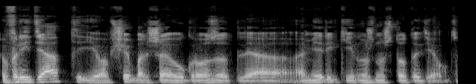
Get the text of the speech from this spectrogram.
вредят и вообще большая угроза для Америки, и нужно что-то делать.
